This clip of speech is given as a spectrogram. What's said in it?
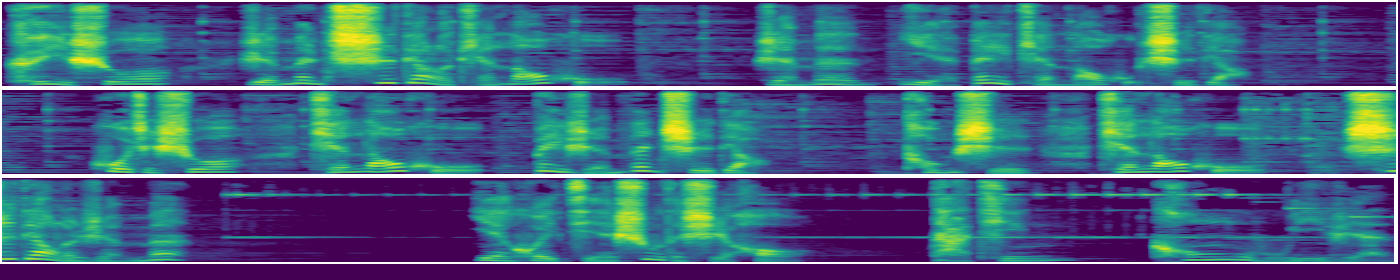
可以说，人们吃掉了田老虎，人们也被田老虎吃掉，或者说，田老虎被人们吃掉，同时，田老虎吃掉了人们。宴会结束的时候，大厅空无一人。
